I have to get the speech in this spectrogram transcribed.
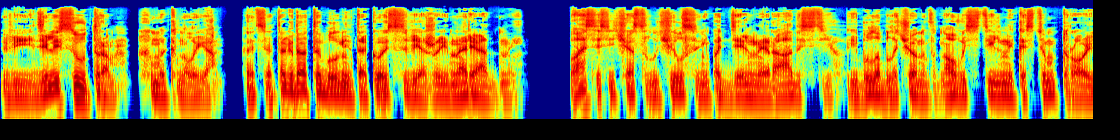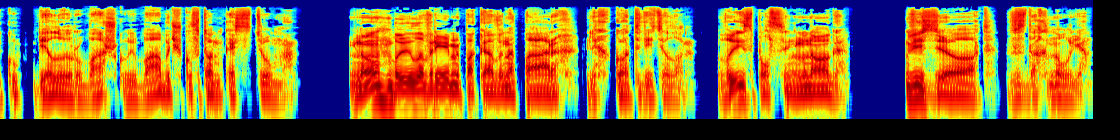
«Виделись утром», — хмыкнул я, «хотя тогда ты был не такой свежий и нарядный». Вася сейчас лучился неподдельной радостью и был облачен в новый стильный костюм-тройку, белую рубашку и бабочку в тон костюма. «Ну, было время, пока вы на парах», — легко ответил он. «Выспался немного». «Везет», — вздохнул я.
